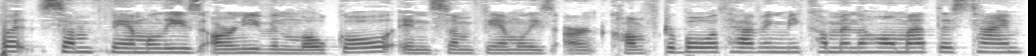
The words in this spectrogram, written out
But some families aren't even local, and some families aren't comfortable with having me come in the home at this time.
